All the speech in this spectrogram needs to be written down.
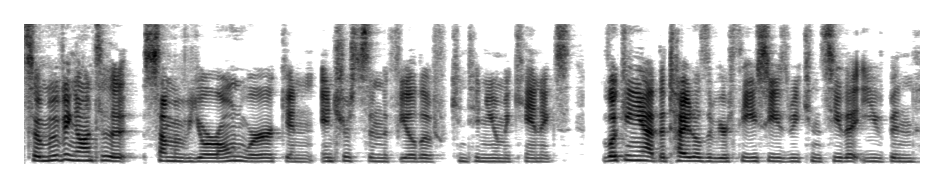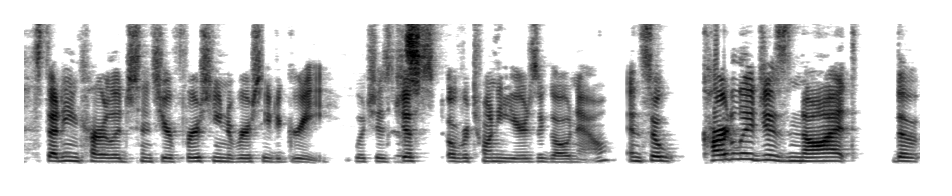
so, moving on to some of your own work and interests in the field of continuum mechanics, looking at the titles of your theses, we can see that you've been studying cartilage since your first university degree, which is yes. just over 20 years ago now. And so, cartilage is not the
